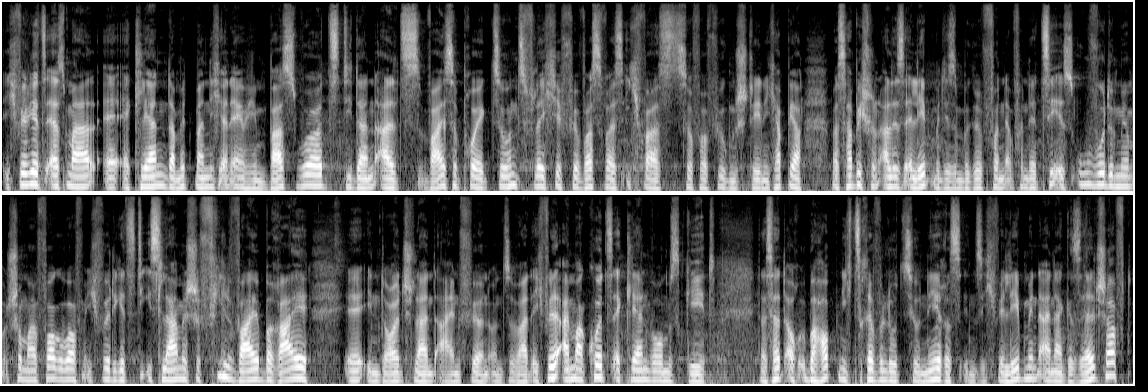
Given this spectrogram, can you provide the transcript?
ich will jetzt erstmal äh, erklären, damit man nicht an irgendwelchen Buzzwords, die dann als weiße Projektionsfläche für was weiß ich was zur Verfügung stehen. Ich habe ja, was habe ich schon alles erlebt mit diesem Begriff? Von, von der CSU wurde mir schon mal vorgeworfen, ich würde jetzt die islamische Vielweiberei äh, in Deutschland einführen und so weiter. Ich will einmal kurz erklären, worum es geht. Das hat auch überhaupt nichts Revolutionäres in sich. Wir leben in einer Gesellschaft,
